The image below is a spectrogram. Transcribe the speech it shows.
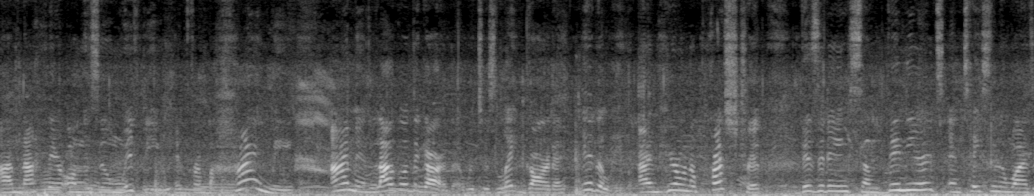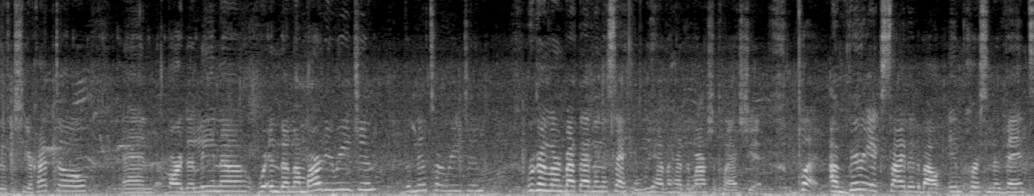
I'm not there on the Zoom with you, and from behind me, I'm in Lago di Garda, which is Lake Garda, Italy. I'm here on a press trip visiting some vineyards and tasting the wines of Chiaretto and Bardolino. We're in the Lombardy region, Veneto region, we're to learn about that in a second. We haven't had the Marshall class yet. But I'm very excited about in-person events,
